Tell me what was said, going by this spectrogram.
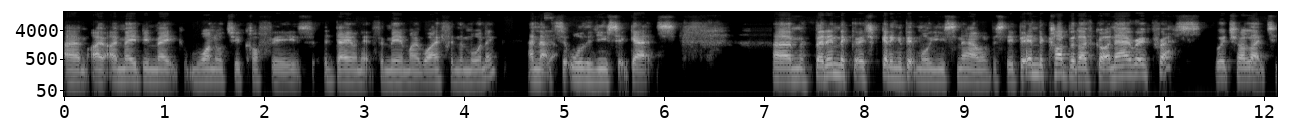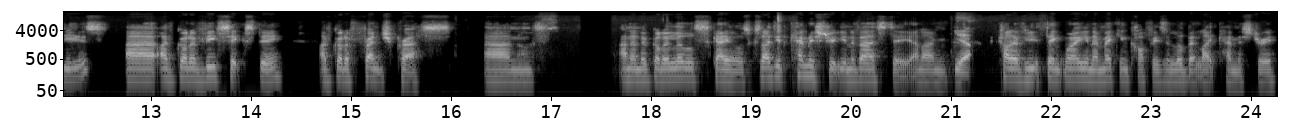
um, I, I, maybe make one or two coffees a day on it for me and my wife in the morning, and that's yeah. all the use it gets. Um, but in the it's getting a bit more use now, obviously. But in the cupboard, I've got an Aeropress, which I like to use. Uh, I've got a V60. I've got a French press, and nice. and then I've got a little scales because I did chemistry at university, and I'm yeah kind of you think well you know making coffee is a little bit like chemistry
